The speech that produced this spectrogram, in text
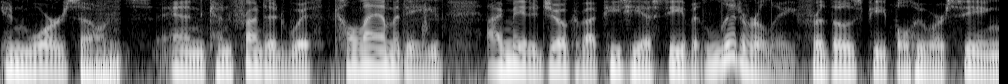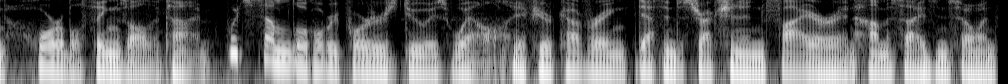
in war zones and confronted with calamity. I made a joke about PTSD, but literally for those people who are seeing horrible things all the time, which some local reporters do as well. If you're covering death and destruction and fire and homicides and so on.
